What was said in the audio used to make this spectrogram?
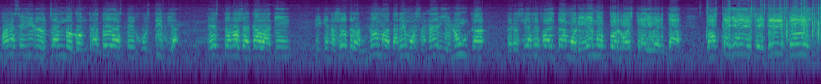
van a seguir luchando contra toda esta injusticia, que esto no se acaba aquí y que nosotros no mataremos a nadie nunca, pero si hace falta moriremos por nuestra libertad. Basta ya de secretos.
